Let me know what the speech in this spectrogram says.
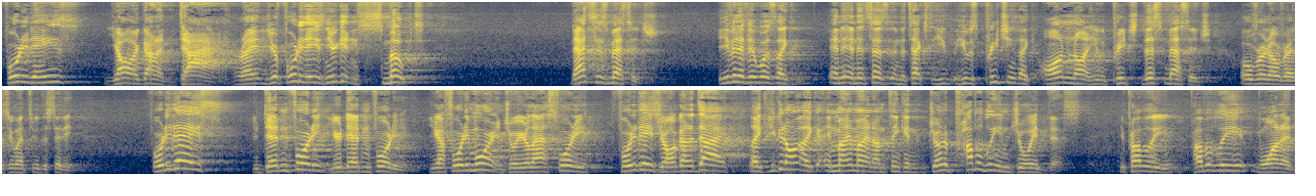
40 days, y'all are gonna die, right? You're 40 days and you're getting smoked. That's his message. Even if it was like, and, and it says in the text, he, he was preaching like on and on. He would preach this message over and over as he went through the city. 40 days, you're dead in 40, you're dead in 40. You got 40 more, enjoy your last 40. 40 days, you're all gonna die. Like you can all like in my mind, I'm thinking Jonah probably enjoyed this. He probably probably wanted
